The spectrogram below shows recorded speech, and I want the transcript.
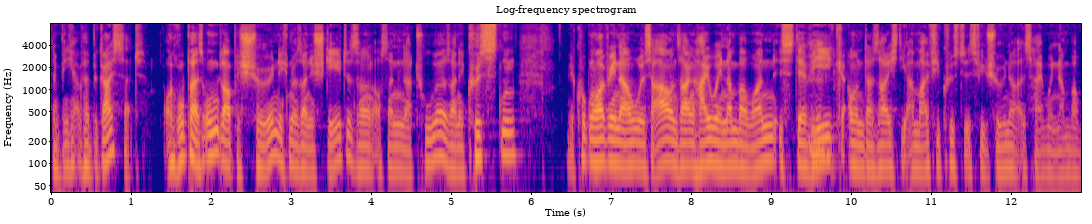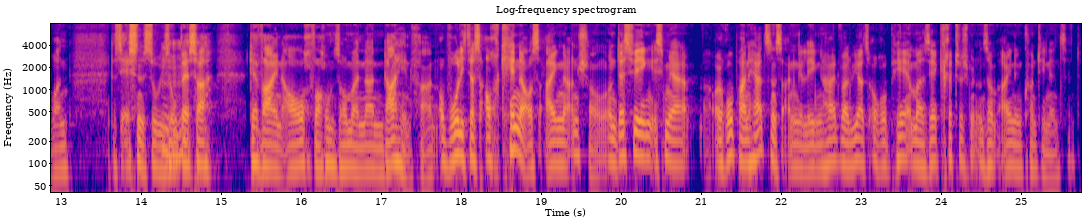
dann bin ich einfach begeistert. Europa ist unglaublich schön, nicht nur seine Städte, sondern auch seine Natur, seine Küsten. Wir gucken häufig nach USA und sagen, Highway Number One ist der mhm. Weg. Und da sage ich, die Amalfiküste ist viel schöner als Highway Number One. Das Essen ist sowieso mhm. besser, der Wein auch. Warum soll man dann dahin fahren? Obwohl ich das auch kenne aus eigener Anschauung. Und deswegen ist mir Europa eine Herzensangelegenheit, weil wir als Europäer immer sehr kritisch mit unserem eigenen Kontinent sind.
